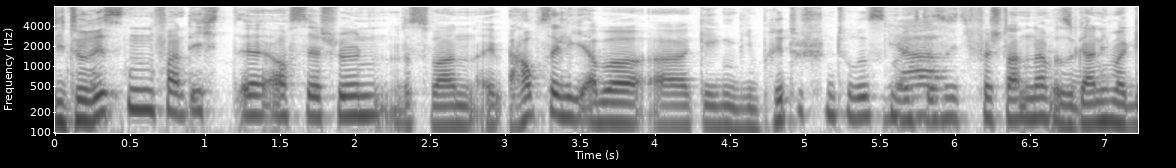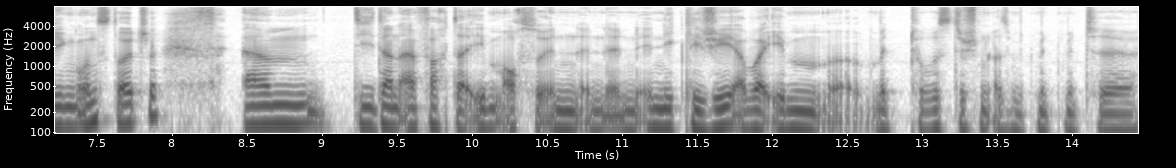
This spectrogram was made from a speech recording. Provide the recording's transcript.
Die Touristen fand ich äh, auch sehr schön. Das waren äh, hauptsächlich aber äh, gegen die britischen Touristen, wenn Ja. ich das richtig verstanden habe. Also gar nicht mal gegen uns Deutsche. Ähm, die dann einfach da eben auch so in, in, in, in Negligé, aber eben äh, mit touristischen, also mit, mit, mit äh,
